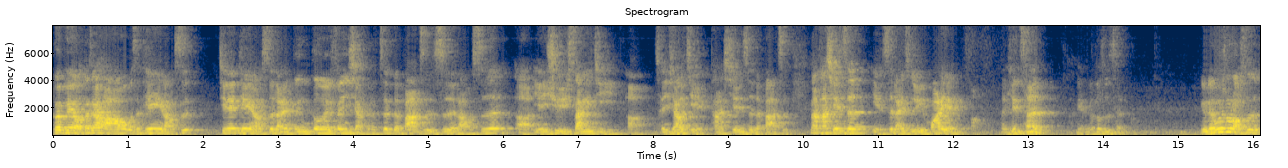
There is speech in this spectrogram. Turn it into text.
各位朋友，大家好，我是天意老师。今天天意老师来跟各位分享的这个八字是老师啊、延续上一集啊陈小姐她先生的八字。那她先生也是来自于花莲啊，很姓陈，两个都是陈。有人会说老师，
